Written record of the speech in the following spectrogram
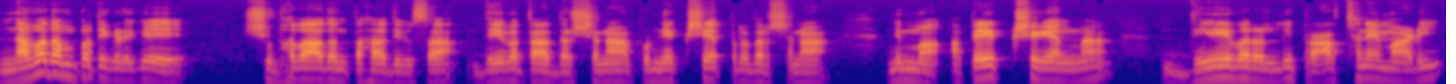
ನವದಂಪತಿಗಳಿಗೆ ಶುಭವಾದಂತಹ ದಿವಸ. ದೇವತಾ ದರ್ಶನ, ಪುಣ್ಯಕ್ಷೇತ್ರ ದರ್ಶನ, ನಿಮ್ಮ ಅಪೇಕ್ಷೆಯನ್ನು ದೇವರಲ್ಲಿ ಪ್ರಾರ್ಥನೆ ಮಾಡಿ,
